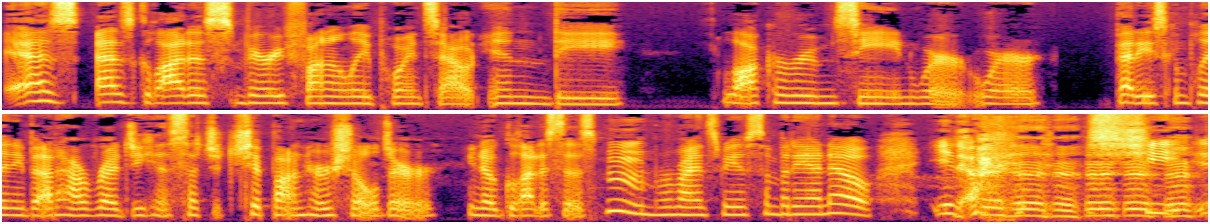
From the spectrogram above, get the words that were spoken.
as as Gladys very funnily points out in the locker room scene where where Betty's complaining about how Reggie has such a chip on her shoulder, you know, Gladys says, "Hmm, reminds me of somebody I know." You know, she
